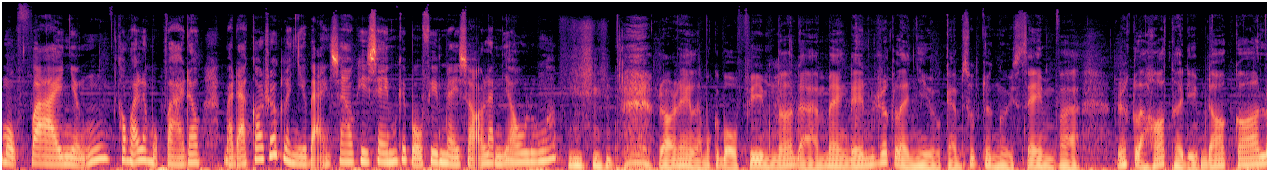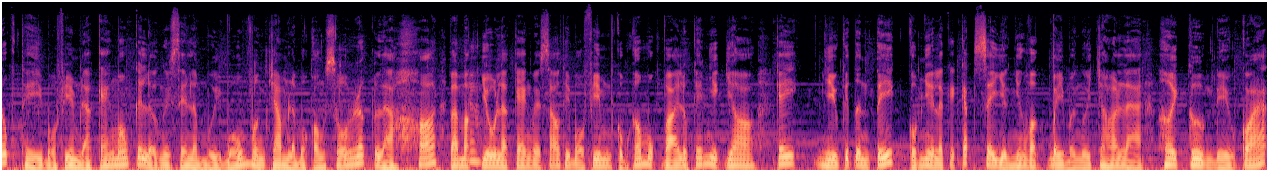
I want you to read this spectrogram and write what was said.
một vài những không phải là một vài đâu mà đã có rất là nhiều bạn sau khi xem cái bộ phim này sợ làm dâu luôn á. Rõ ràng là một cái bộ phim nó đã mang đến rất là nhiều cảm xúc cho người xem và rất là hot thời điểm đó. Có lúc thì bộ phim đã cán mốc cái lượng người xem là 14% là một con số rất là hot. Và mặc ừ. dù là càng về sau thì bộ phim cũng có một vài lúc kém nhiệt do. Cái nhiều cái tình tiết cũng như là cái cách xây dựng nhân vật bị mọi người cho là hơi cường điệu quá.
